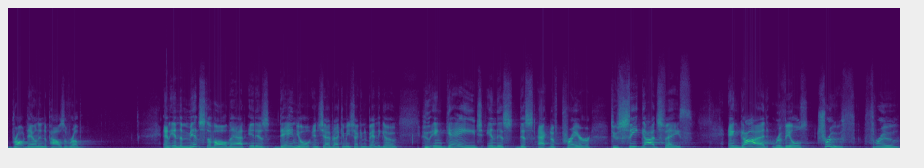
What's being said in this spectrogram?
brought down into piles of rubble. And in the midst of all that, it is Daniel and Shadrach and Meshach and Abednego who engage in this, this act of prayer to seek God's face, and God reveals truth through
